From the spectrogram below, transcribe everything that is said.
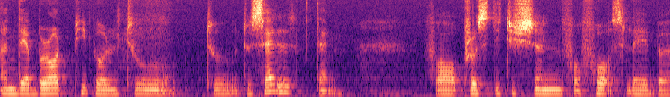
And they brought people to, to, to sell them for prostitution, for forced labor.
